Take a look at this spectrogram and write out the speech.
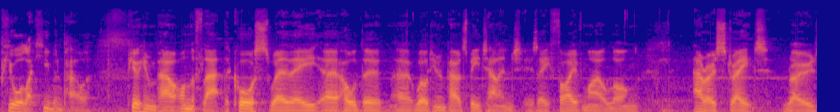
pure like human power. Pure human power on the flat. The course where they uh, hold the uh, World Human Powered Speed Challenge is a five mile long arrow straight road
